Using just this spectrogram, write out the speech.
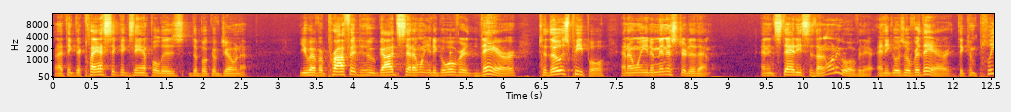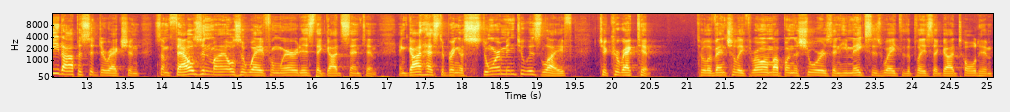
And I think the classic example is the book of Jonah. You have a prophet who God said, I want you to go over there to those people and I want you to minister to them. And instead, he says, I don't want to go over there. And he goes over there, the complete opposite direction, some thousand miles away from where it is that God sent him. And God has to bring a storm into his life to correct him, to eventually throw him up on the shores, and he makes his way to the place that God told him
